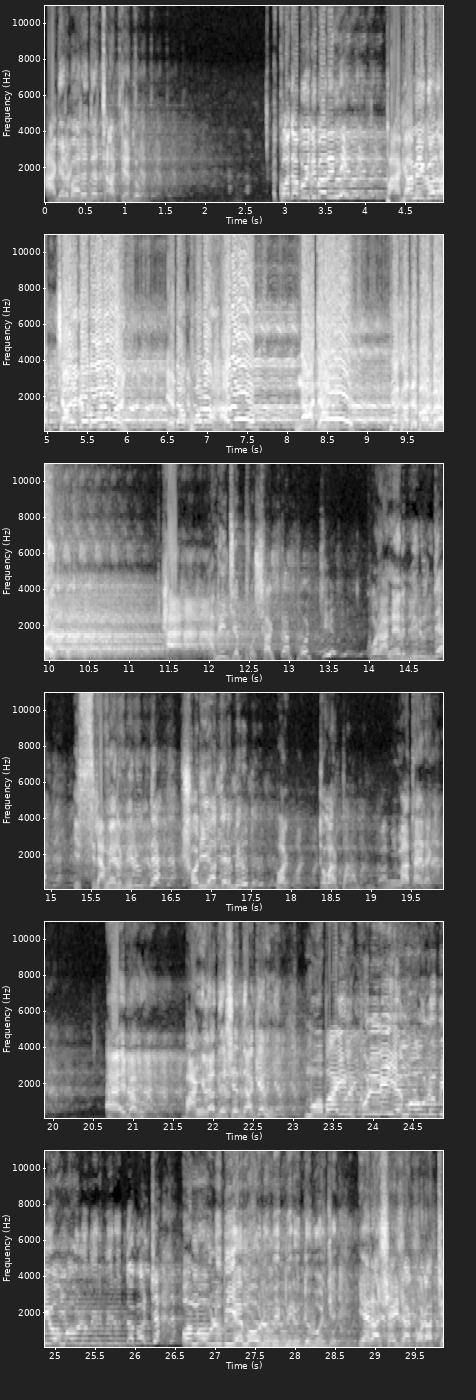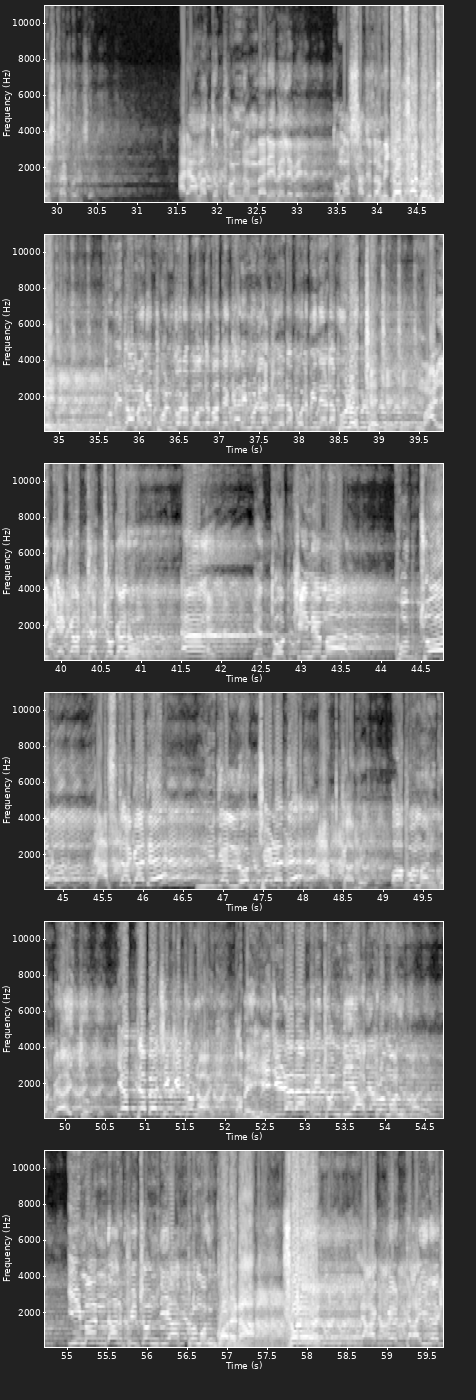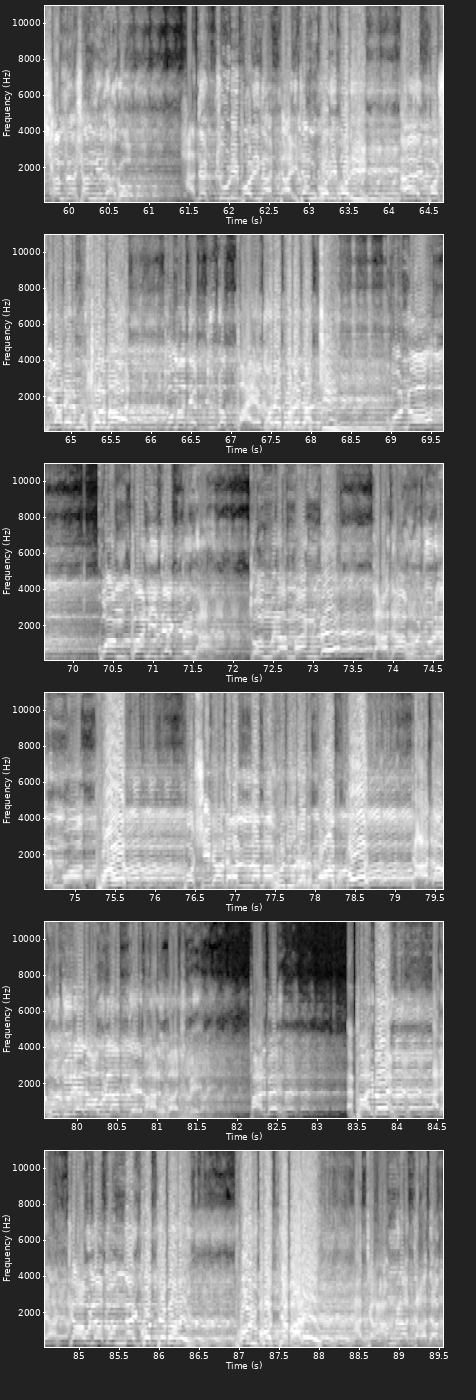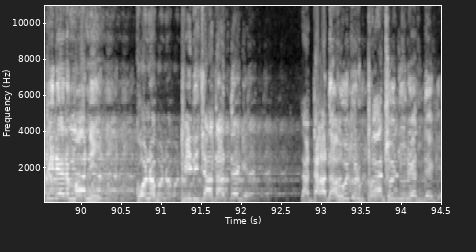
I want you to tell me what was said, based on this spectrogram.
আগের বারেতে চারটে দেবো। কথা বুঝতে পারিনি? পাগামি করার জায়গা বলো এটা পড়া হারাম। না যায়। দেখাতে পারবে? যে পোশাকটা পরছি, কোরআনের বিরুদ্ধে, ইসলামের বিরুদ্ধে, শরিয়াতের বিরুদ্ধে, বল, তোমার আমি মাথায় রাখি। এই বাবু, বাংলাদেশে দেখেন, মোবাইল খুললেই এ মৌলবি ও মৌলবীর বিরুদ্ধে বলছে, ও মৌলবি এ মৌলবীর বিরুদ্ধে বলছে। এরা সেইটা করার চেষ্টা করছে। আরে আমার তো ফোন নাম্বার এভেলেবেল তোমার সাথে তো আমি জলসা করেছি। তুমি তো আমাকে ফোন করে বলতে পারতে, কারিমুল্লাহ, তুই এটা বলবি না, এটা ভুল হচ্ছে। মাইকে গাপ যাচ্ছ কেন দক্ষিণে মাল। খুব জোর, রাস্তাঘাটে নিজের লোক ছেড়ে দে, আটকাবে। অপমান করবে। এই তো, এতে বেশি কিছু নয়। তবে হিজড়েরা পিছন দিয়ে আক্রমণ করে। ইমানদার পিছন দিয়ে আক্রমণ করে না। শোনেন, লাগবে ডাইরেক্ট সামনাসামনি লাগো। হাতে চুড়ি পরি না, টাইটান ঘড়ি পরি। এই বসিরাটের মুসলমান, তোমাদের দুটো পায়ে ধরে বলে যাচ্ছি, কোনো কোম্পানি দেখবে না। তোমরা মানবে দাদা হুজুরের মত পথ বসিরাট আল্লামা হুজুরের মত পথ, দাদা হুজুরের আউলাদদের ভালোবাসবে। পারবেন? পারবেন? আরে একটা আউলাদ অন্যায় করতে পারে, ভুল করতে পারে। আচ্ছা আমরা দাদা পীরের মানি কোন পীরজাদার দেখে না দাদা হুজুর পাঁচ হুজুরের দেখে।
